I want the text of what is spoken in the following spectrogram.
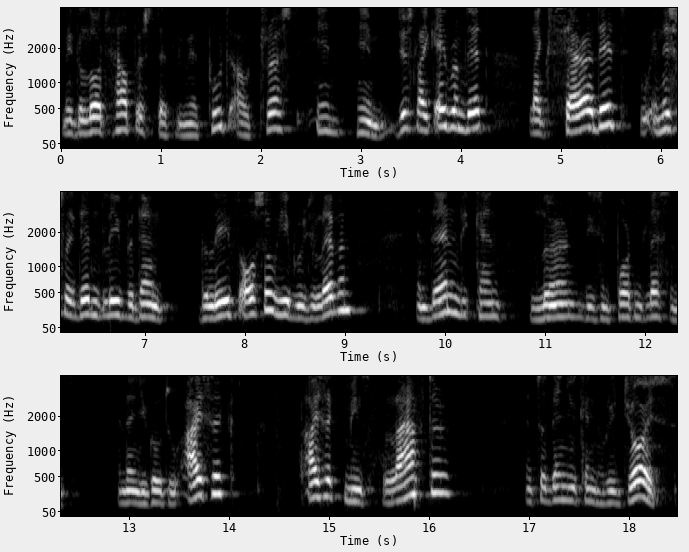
may the Lord help us that we may put our trust in Him. Just like Abram did, like Sarah did, who initially didn't believe but then believed also, Hebrews 11. And then we can learn these important lessons. And then you go to Isaac. Isaac means laughter. And so then you can rejoice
